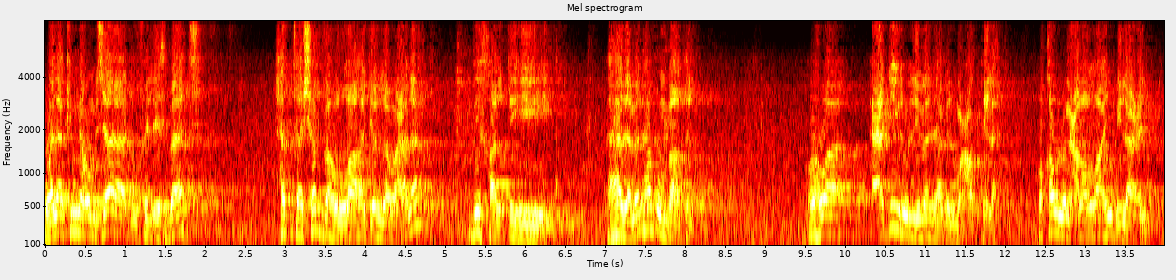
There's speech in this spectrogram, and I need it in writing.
ولكنهم زادوا في الإثبات حتى شبهوا الله جل وعلا بخلقه. هذا مذهب باطل وهو عديل لمذهب المعطلة وقول على الله بلا علم.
